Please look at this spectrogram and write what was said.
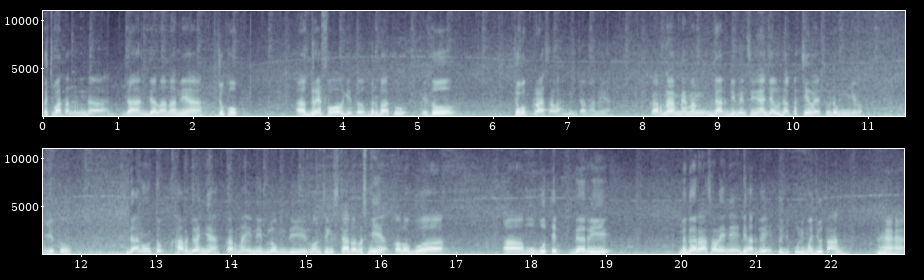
kecepatan rendah dan jalanannya cukup uh, gravel gitu berbatu itu cukup kerasa lah guncangannya. Karena memang dari dimensinya aja udah kecil ya sudah mungil. Gitu. Dan untuk harganya karena ini belum di launching secara resmi ya kalau gua uh, mengutip dari negara asal ini dihargai 75 jutaan.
